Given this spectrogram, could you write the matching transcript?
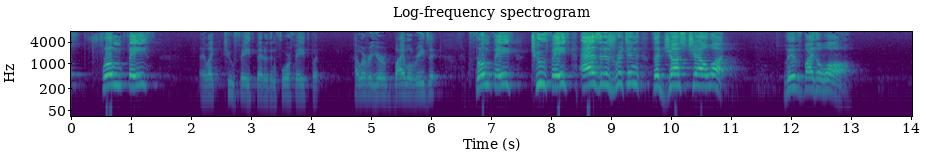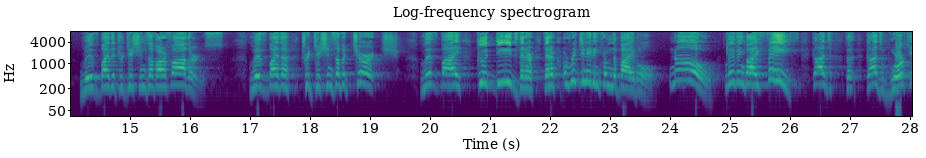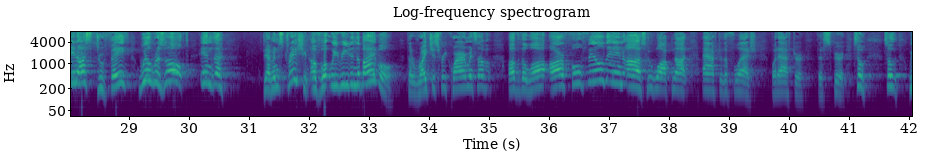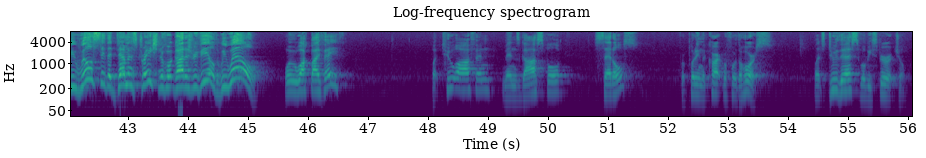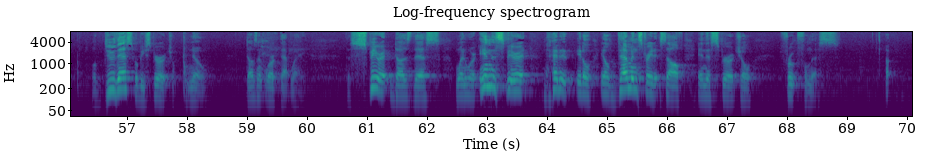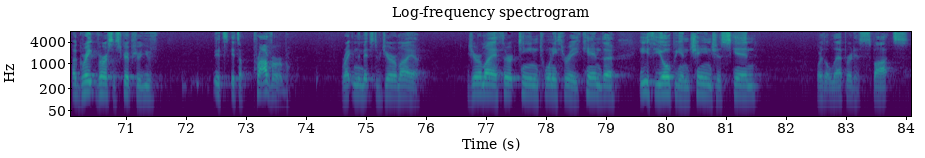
from faith. I like to faith better than for faith, but however your Bible reads it. From faith to faith, as it is written, the just shall what? Live by the law. Live by the traditions of our fathers. Live by the traditions of a church. Live by good deeds that are, that are originating from the Bible. No, living by faith. God's, the, God's work in us through faith will result in the demonstration of what we read in the Bible. The righteous requirements of, of the law are fulfilled in us who walk not after the flesh, but after the Spirit. So, so we will see the demonstration of what God has revealed. We will when we walk by faith. But too often, men's gospel settles for putting the cart before the horse. Let's do this, we'll be spiritual. We'll do this, we'll be spiritual. No, doesn't work that way. The Spirit does this. When we're in the Spirit, then it, it'll, it'll demonstrate itself in this spiritual fruitfulness. A, a great verse of Scripture, you've, it's, it's a proverb right in the midst of Jeremiah. Jeremiah 13, 23. Can the Ethiopian change his skin or the leopard his spots?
